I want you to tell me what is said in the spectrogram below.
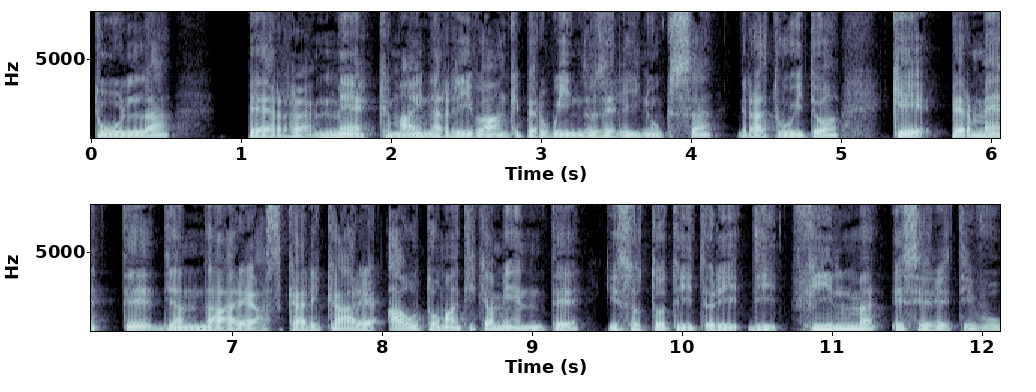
tool per Mac, ma in arrivo anche per Windows e Linux, gratuito, che permette di andare a scaricare automaticamente i sottotitoli di film e serie TV.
